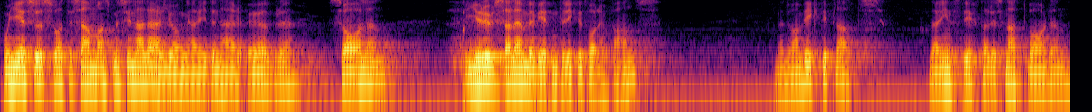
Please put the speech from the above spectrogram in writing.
Och Jesus var tillsammans med sina lärjungar i den här övre salen i Jerusalem. Vi vet inte riktigt var den fanns. Men det var en viktig plats. Där instiftades nattvarden,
